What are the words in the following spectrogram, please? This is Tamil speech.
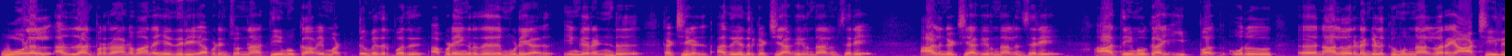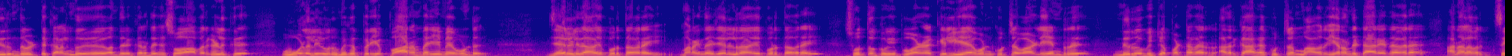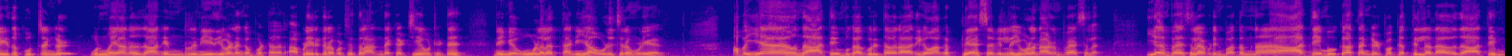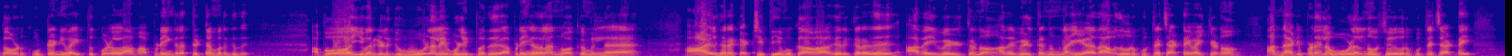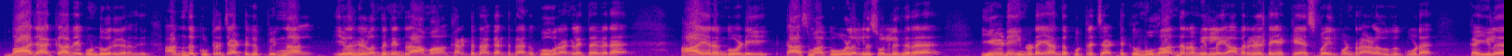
ஊழல் அதுதான் பிரதானமான எதிரி அப்படின்னு சொன்னால் திமுகவை மட்டும் எதிர்ப்பது அப்படிங்கிறது முடியாது. இங்கே ரெண்டு கட்சிகள் அது எதிர்க்கட்சியாக இருந்தாலும் சரி ஆளுங்கட்சியாக இருந்தாலும் சரி அதிமுக இப்போ ஒரு நாலு வருடங்களுக்கு முன்னால் வரை ஆட்சியில் இருந்துவிட்டு கலந்து வந்திருக்கிறது. ஸோ அவர்களுக்கு ஊழலில் ஒரு மிகப்பெரிய பாரம்பரியமே உண்டு. ஜெயலலிதாவை பொறுத்தவரை மறைந்த ஜெயலலிதாவை பொறுத்தவரை சொத்து குவிப்பு வழக்கில் ஏ ஒன் குற்றவாளி என்று நிரூபிக்கப்பட்டவர். அதற்காக குற்றம் அவர் இறந்துட்டாரே தவிர ஆனால் அவர் செய்த குற்றங்கள் உண்மையானதுதான் என்று நீதி வழங்கப்பட்டவர். அப்படி இருக்கிற பட்சத்தில் அந்த கட்சியை விட்டுட்டு நீங்கள் ஊழலை தனியாக ஒழிச்சிட முடியாது. அப்போ ஏன் வந்து அதிமுக குறித்து அவர் அதிகமாக பேசவில்லை? இவ்வளோ நாளும் பேசலை. ஏன் பேசலை அப்படின்னு பார்த்தோம்னா அதிமுக தங்கள் பக்கத்தில் அதாவது அதிமுகவோட கூட்டணி வைத்து கொள்ளலாம் அப்படிங்கிற திட்டம் இருக்குது. அப்போது இவர்களுக்கு ஊழலை ஒழிப்பது அப்படிங்கிறதெல்லாம் நோக்கம் இல்லை. ஆள்கிற கட்சி திமுகவாக இருக்கிறது. அதை வீழ்த்தணும். அதை வீழ்த்தணும்னா ஏதாவது ஒரு குற்றச்சாட்டை வைக்கணும். அந்த அடிப்படையில் ஊழல்னு ஒரு ஒரு குற்றச்சாட்டை பாஜகவே கொண்டு வருகிறது. அந்த குற்றச்சாட்டுக்கு பின்னால் இவர்கள் வந்து நின்று ஆமாம் கரெக்டு தான் கரெக்டு தான் கூவுறாங்களே தவிர ஆயிரம் கோடி டாஸ்மாக் ஊழல்னு சொல்லுகிற ஈடியினுடைய அந்த குற்றச்சாட்டுக்கு முகாந்திரம் இல்லை. அவர்கள்ட்டையே கேஸ் ஃபைல் பண்ணுற அளவுக்கு கூட கையில்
